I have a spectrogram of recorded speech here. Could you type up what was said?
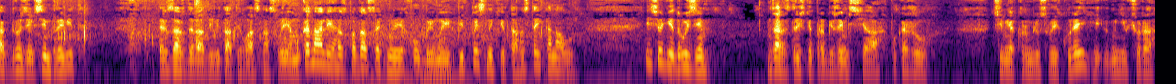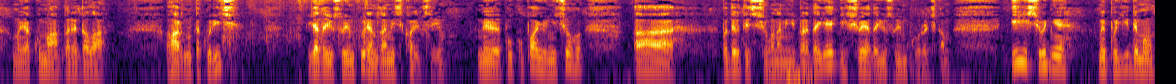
Так, друзі, всім привіт! Як завжди радий вітати вас на своєму каналі Господарство як моє хобі моїх підписників та гостей каналу. І сьогодні, друзі, зараз трішки пробіжимося, покажу, чим я кормлю своїх курей. Мені вчора моя кума передала гарну таку річ. Я даю своїм курям замість кальцію. Не покупаю нічого, а подивитись, що вона мені передає і що я даю своїм курочкам. І сьогодні ми поїдемо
